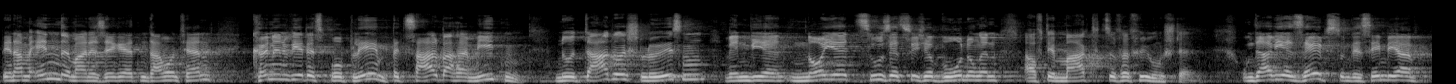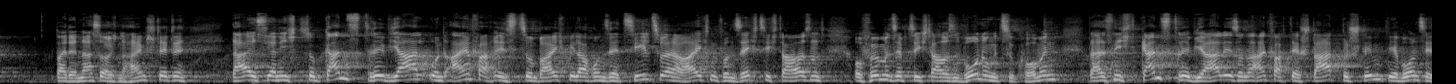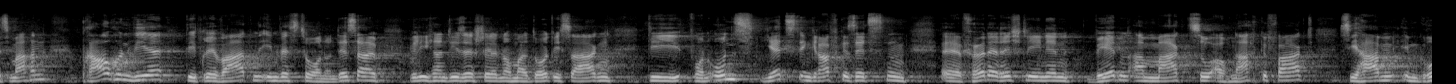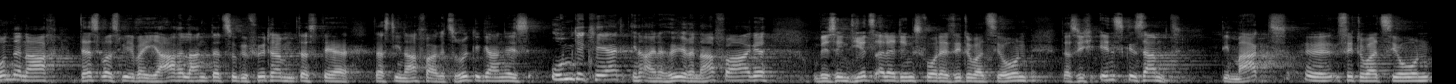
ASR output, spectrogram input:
Denn am Ende, meine sehr geehrten Damen und Herren, können wir das Problem bezahlbarer Mieten nur dadurch lösen, wenn wir neue zusätzliche Wohnungen auf dem Markt zur Verfügung stellen. Und da wir selbst, und das sehen wir bei der Nassauischen Heimstätte, da es ja nicht so ganz trivial und einfach ist, z. B. auch unser Ziel zu erreichen, von 60.000 auf 75.000 Wohnungen zu kommen, da es nicht ganz trivial ist und einfach der Staat bestimmt, wir wollen es jetzt machen, brauchen wir die privaten Investoren. Und deshalb will ich an dieser Stelle noch einmal deutlich sagen, Die von uns jetzt in Kraft gesetzten äh, Förderrichtlinien werden am Markt so auch nachgefragt. Sie haben im Grunde nach das, was wir über Jahre lang dazu geführt haben, dass, dass die Nachfrage zurückgegangen ist, umgekehrt in eine höhere Nachfrage. Wir sind jetzt allerdings vor der Situation, dass sich insgesamt die Marktsituation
